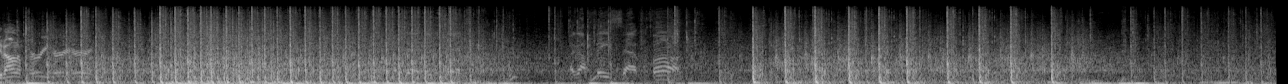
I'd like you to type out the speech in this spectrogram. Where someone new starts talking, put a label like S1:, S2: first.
S1: Get on him, hurry, hurry, hurry.
S2: I got face that Fuck.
